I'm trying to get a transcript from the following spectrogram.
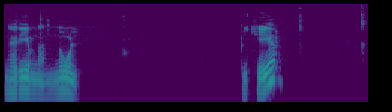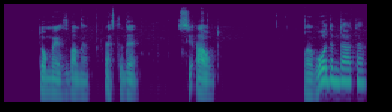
не рівна 0 PTR, то ми з вами std cout виводимо дата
